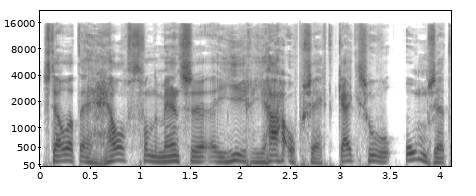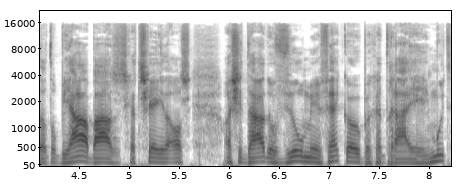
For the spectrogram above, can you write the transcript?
stel dat de helft van de mensen hier ja op zegt. Kijk eens hoeveel omzet dat op jaarbasis gaat schelen als, als je daardoor veel meer verkopen gaat draaien. Je moet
